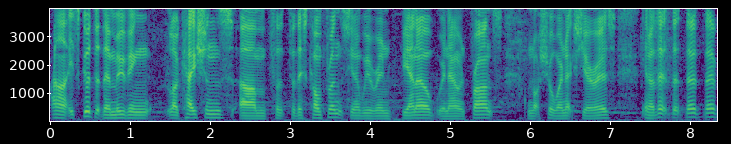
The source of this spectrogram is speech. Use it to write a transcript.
Uh, it's good that they're moving locations um, for, for this conference. You know, we were in Vienna, we're now in France. I'm not sure where next year is. You know, they're, they're, they're,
